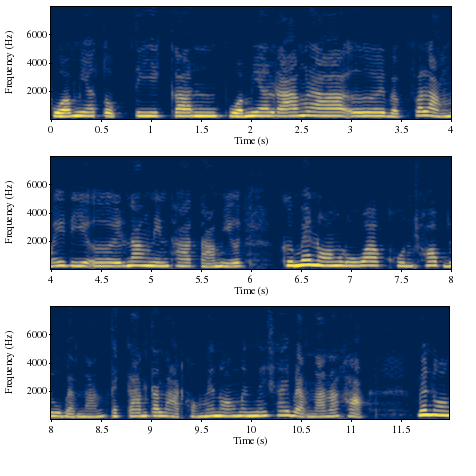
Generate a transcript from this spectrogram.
ผัวเมียตบตีกัน ผัวเมียร้างราเอ่ยแบบฝรั่งไม่ดีเอ่ยนั่งนินทาสามีเอ่ยคือแม่น้องรู้ว่าคนชอบดูแบบนั้น แต่การตลาดของแม่น้องมันไม่ใช่แบบนั้นนะคะแม่น้อง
